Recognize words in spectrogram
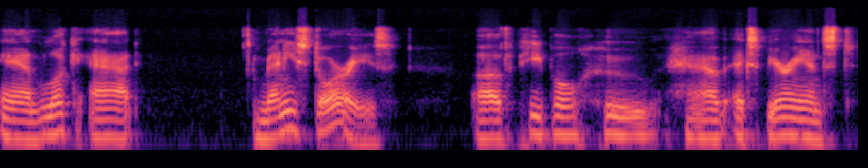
and look at many stories of people who have experienced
